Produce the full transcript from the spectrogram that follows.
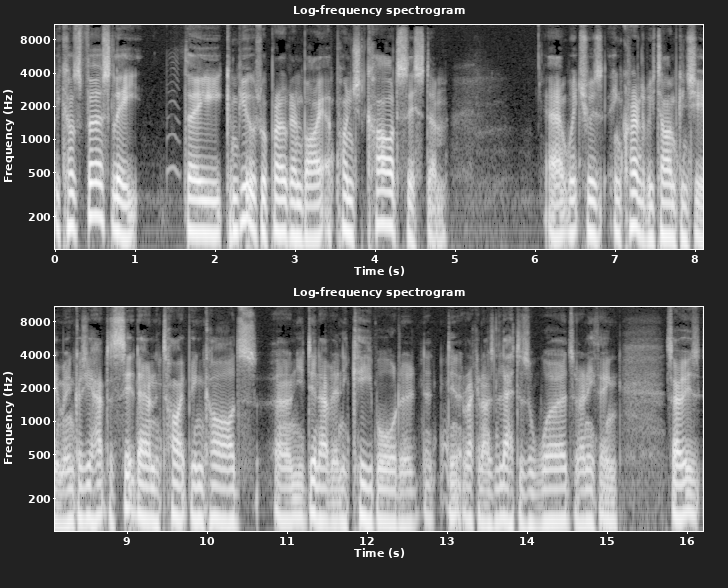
Because, firstly, the computers were programmed by a punched card system, uh, which was incredibly time consuming because you had to sit down and type in cards and you didn't have any keyboard or didn't recognize letters or words or anything. So it was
